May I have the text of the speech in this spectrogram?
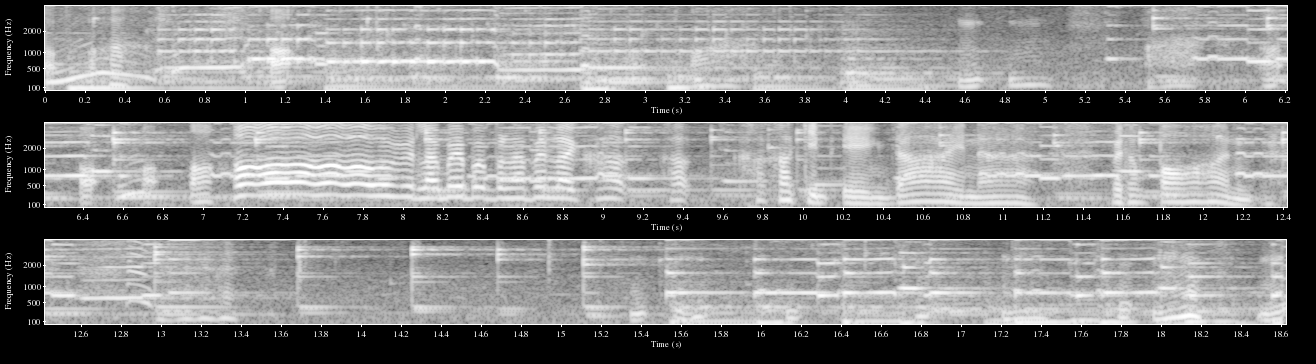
อืมไม่เป็นไรไม่เป็นไรไม่เป็นไรข้าข้าข้าข้ากินเองได้นะ ไม่ต้องป้อน 嗯。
